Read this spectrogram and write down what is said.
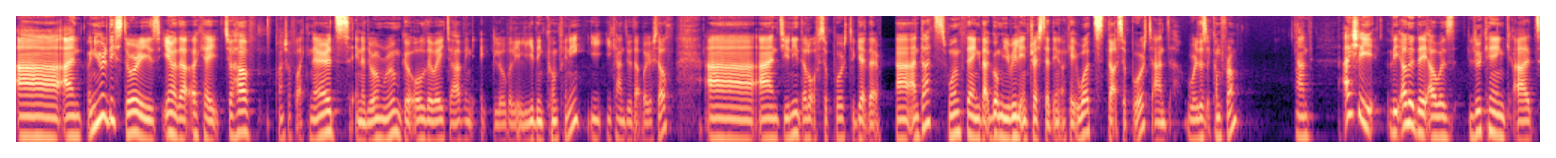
Uh, and when you hear these stories, you know that, okay, to have a bunch of like nerds in a dorm room go all the way to having a globally leading company, you, you can't do that by yourself. Uh, and you need a lot of support to get there. Uh, and that's one thing that got me really interested in, okay, what's that support and where does it come from? And actually, the other day I was looking at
